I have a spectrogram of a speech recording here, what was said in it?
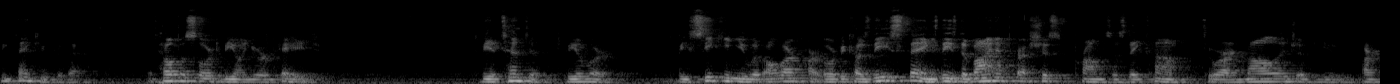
We thank you for that. And help us, Lord, to be on your page be attentive, to be alert, to be seeking you with all our heart, Lord, because these things, these divine and precious promises, they come through our knowledge of you, our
